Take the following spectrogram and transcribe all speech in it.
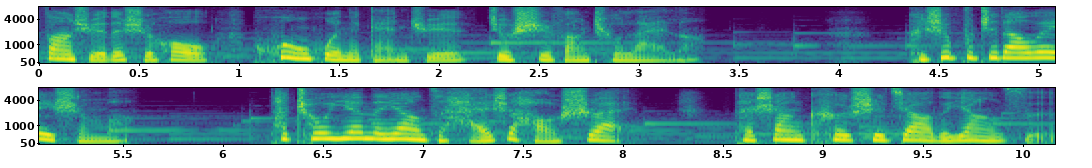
放学的时候混混的感觉就释放出来了。可是不知道为什么，他抽烟的样子还是好帅，他上课睡觉的样子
